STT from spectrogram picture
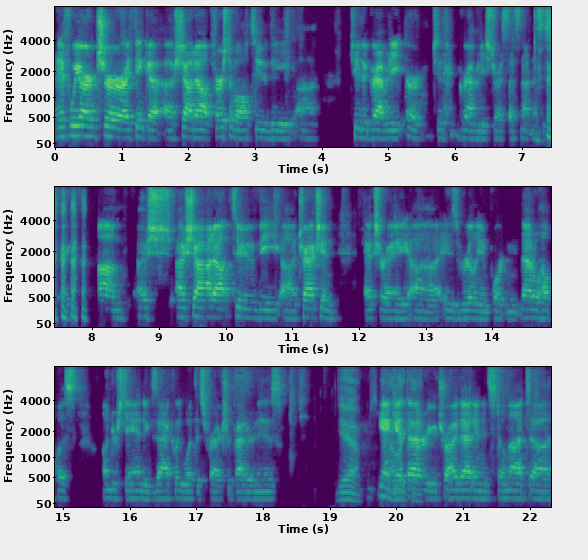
and if we aren't sure, I think a, a, shout out first of all to the uh, to the gravity or to gravity stress. That's not necessary. um, a, sh- a, shout out to the uh, traction X-ray uh, is really important. That'll help us understand exactly what this fracture pattern is. Yeah, you can't I get like that, that, or you try that and it's still not uh,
